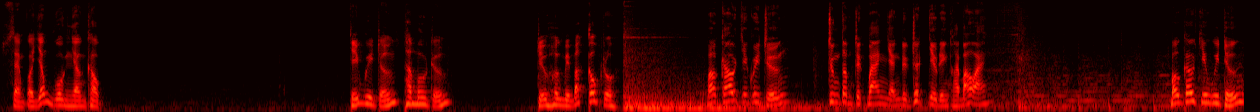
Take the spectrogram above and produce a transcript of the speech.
Xem có giống quân nhân không? Chỉ huy trưởng, tham mưu trưởng. Triệu Hân bị bắt cóc rồi. Báo cáo chỉ huy trưởng Trung tâm trực ban nhận được rất nhiều điện thoại báo án. Báo cáo chỉ huy trưởng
